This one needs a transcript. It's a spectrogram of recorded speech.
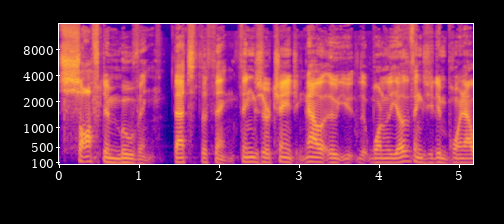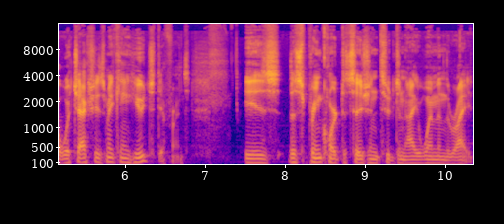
soft and moving. That's the thing. Things are changing. Now, uh, you, one of the other things you didn't point out, which actually is making a huge difference, is the Supreme Court decision to deny women the right.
